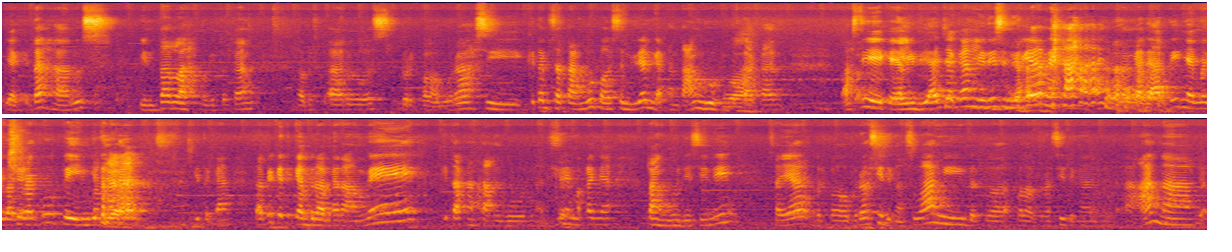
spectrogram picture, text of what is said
ya kita harus pintar lah begitu kan harus harus berkolaborasi kita bisa tangguh kalau sendirian nggak akan tangguh kita Wah. kan pasti kayak Lidi aja kan Lidi sendirian ya nggak ada artinya batu kuping gitu Iya. kan gitu kan tapi ketika beramai-ramai kita akan tangguh nah di sini Oke. makanya tangguh di sini saya berkolaborasi dengan suami berkolaborasi dengan uh, anak Ya.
